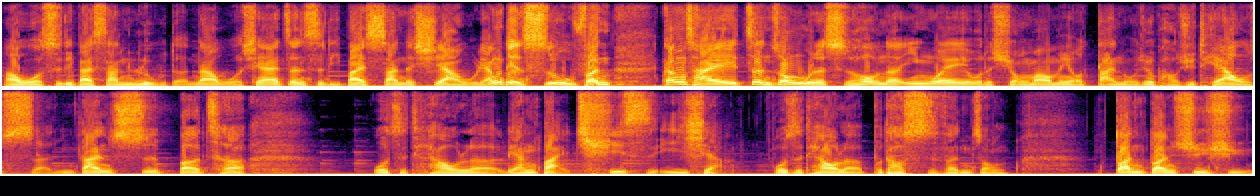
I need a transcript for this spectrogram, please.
啊，我是礼拜三录的。那我现在正是礼拜三的下午两点十五分。刚才正中午的时候呢，因为我的熊猫没有单，我就跑去跳绳。但是，but 我只跳了两百七十一下，我只跳了不到十分钟，断断续续，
